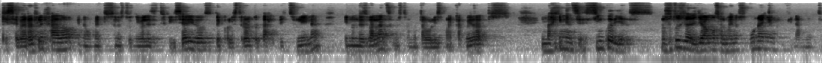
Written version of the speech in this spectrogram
que se ve reflejado en aumentos en nuestros niveles de triglicéridos, de colesterol total, de insulina y en un desbalance en nuestro metabolismo de carbohidratos. Imagínense, cinco días. Nosotros ya llevamos al menos un año en confinamiento,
